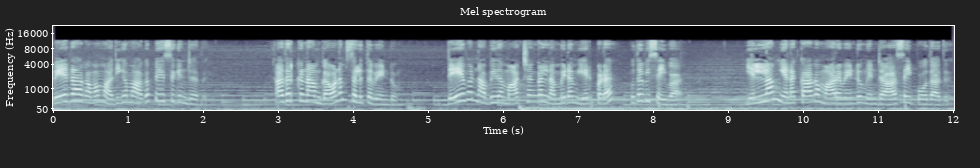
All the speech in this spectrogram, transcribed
வேதாகமம் அதிகமாக பேசுகின்றது. அதற்கு நாம் கவனம் செலுத்த வேண்டும். தேவன் அவ்வித மாற்றங்கள் நம்மிடம் ஏற்பட உதவி செய்வார். எல்லாம் எனக்காக மாற வேண்டும் என்ற ஆசை போதாது.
